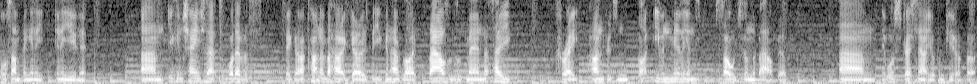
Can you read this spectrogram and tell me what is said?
or something in a, in a unit. Um, you can change that to whatever figure. I can't remember how it goes, but you can have like thousands of men. That's how you create hundreds and like even millions of soldiers on the battlefield. Um, it will stress out your computer, but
